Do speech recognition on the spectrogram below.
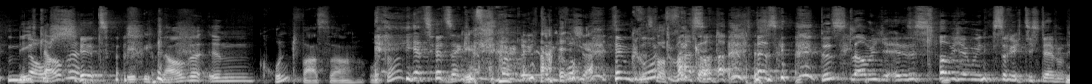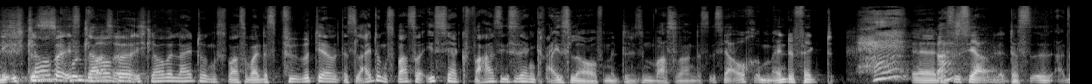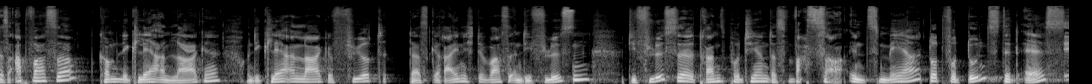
Nee, No ich glaube, shit. ich, ich glaube im Grundwasser, oder? Jetzt wird's ja ganz verrückt. Im, Grund, im Grundwasser. Das, das glaube ich, das glaube ich irgendwie nicht so richtig, Steffen. Nee, ich Das glaube, ich glaube, ich glaube Leitungswasser, weil das wird ja, das Leitungswasser ist ja quasi, es ist ja ein Kreislauf mit diesem Wasser. Das ist ja auch im Endeffekt, Hä? Äh, das Was? ist ja, das, äh, das Abwasser kommt in die Kläranlage und die Kläranlage führt das gereinigte Wasser in die Flüssen. Die Flüsse transportieren das Wasser ins Meer, dort verdunstet es,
